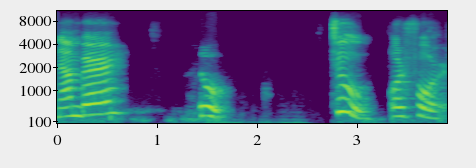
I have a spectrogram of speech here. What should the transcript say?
Number two, two or four?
